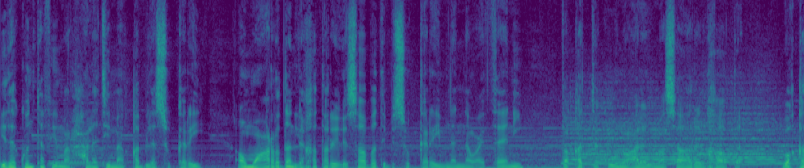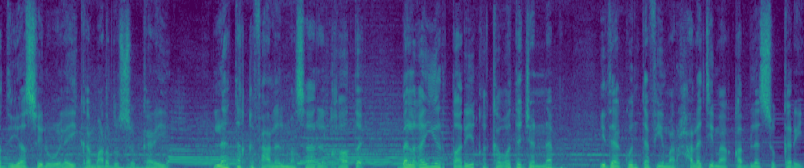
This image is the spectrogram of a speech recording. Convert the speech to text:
إذا كنت في مرحلة ما قبل السكري أو معرضا لخطر الإصابة بالسكري من النوع الثاني فقد تكون على المسار الخاطئ وقد يصل إليك مرض السكري. لا تقف على المسار الخاطئ بل غير طريقك وتجنبه. إذا كنت في مرحلة ما قبل السكري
